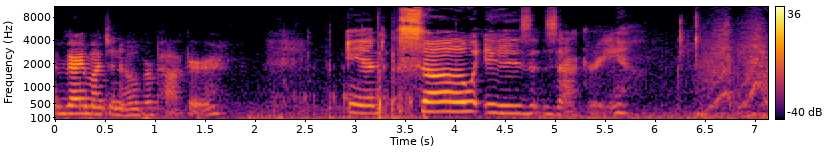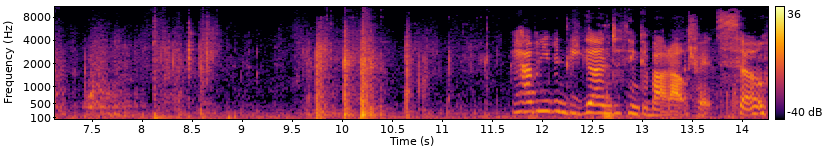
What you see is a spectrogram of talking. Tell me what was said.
I'm very much an overpacker. And so is Zachary. I haven't even begun to think about outfits, so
